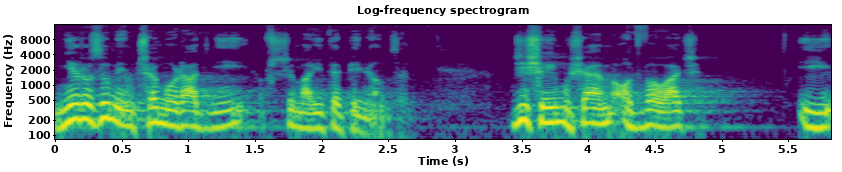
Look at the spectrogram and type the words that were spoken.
nie rozumiem, czemu radni wstrzymali te pieniądze. Dzisiaj musiałem odwołać i,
